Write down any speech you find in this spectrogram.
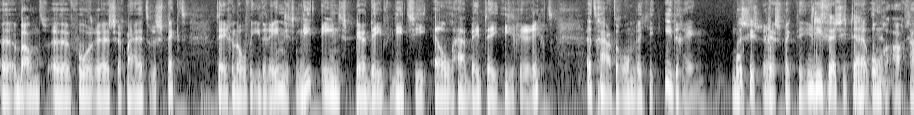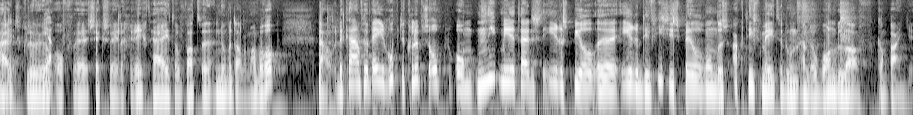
eh, band eh, voor eh, zeg maar het respect tegenover iedereen. Dus niet eens per definitie LHBTI gericht. Het gaat erom dat je iedereen moet Precies. respecteren. Diversiteit. Ongeacht huidskleur Ja. of eh, seksuele gerichtheid of wat we noem het allemaal maar op. Nou, de KNVB roept de clubs op om niet meer tijdens de erespeel, eh eredivisiespeelrondes actief mee te doen aan de One Love campagne.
